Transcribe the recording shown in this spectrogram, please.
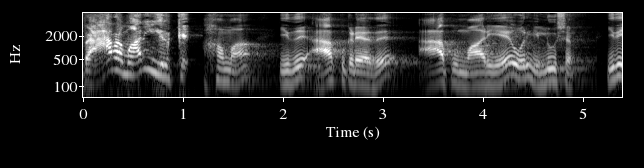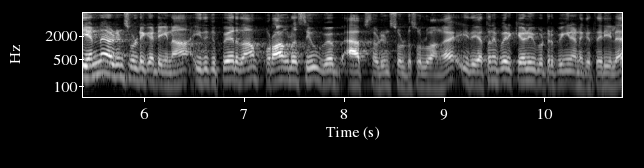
வேற மாதிரி இருக்கு. ஆமாம் இது ஆப் கிடையாது. ஆப் மாதிரியே ஒரு இலூஷன் இது என்ன அப்படின்னு சொல்லிட்டு கேட்டிங்கன்னா இதுக்கு பேர் தான் ப்ராக்ரஸிவ் வெப் ஆப்ஸ் அப்படின்னு சொல்லிட்டு சொல்லுவாங்க. இது எத்தனை பேர் கேள்விப்பட்டிருப்பீங்கன்னு எனக்கு தெரியல.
